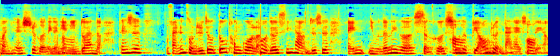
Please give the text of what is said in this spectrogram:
完全适合那个年龄段的，但是。反正总之就都通过了，我就心想，就是哎，你们的那个审核书的标准大概是怎样？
